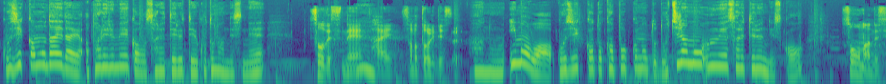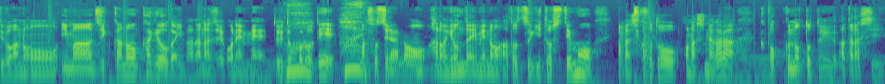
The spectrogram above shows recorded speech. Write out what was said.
ご実家も代々アパレルメーカーをされてるということなんですね。そうですね。うんはい、その通りです。あの今はご実家とカポックノットどちらも運営されてるんですか？そうなんですよ。あの今実家の家業が今75年目というところで、はい、まあそちらのあの4代目の後継ぎとしてもまあ仕事をこなしながらカポックノットという新しい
